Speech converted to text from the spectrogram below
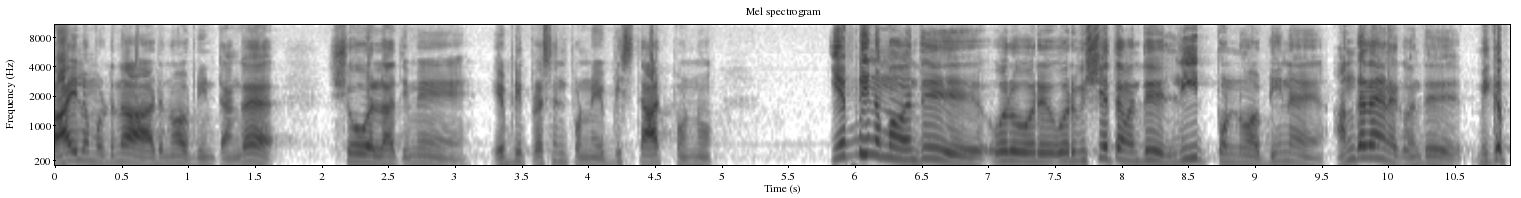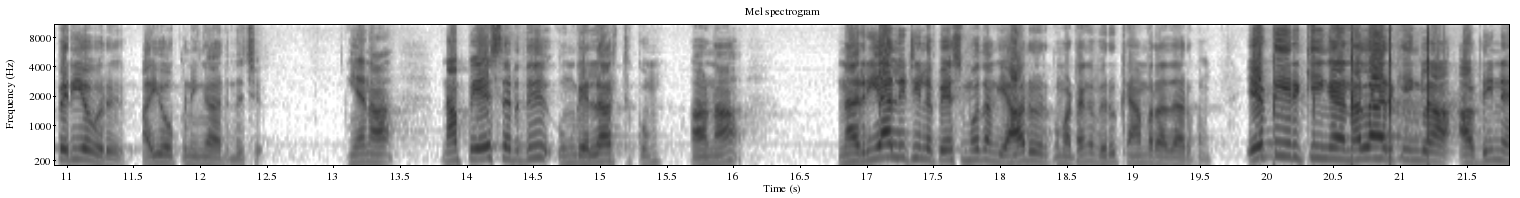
வாயில் மட்டும்தான் ஆடணும் அப்படின்ட்டாங்க. ஷோ எல்லாத்தையுமே எப்படி ப்ரெசென்ட் பண்ணணும் எப்படி ஸ்டார்ட் பண்ணும் எப்படி நம்ம வந்து ஒரு ஒரு ஒரு விஷயத்த வந்து லீட் பண்ணும் அப்படின்னு அங்கே தான் எனக்கு வந்து மிகப்பெரிய ஒரு ஐ ஓப்பனிங்காக இருந்துச்சு. ஏன்னா நான் பேசுறது உங்கள் எல்லாத்துக்கும். ஆனால் நான் ரியாலிட்டியில் பேசும்போது அங்கே யாரும் இருக்க மாட்டாங்க வெறும் கேமரா தான் இருக்கும். எப்படி இருக்கீங்க? நல்லா இருக்கீங்களா? அப்படின்னு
